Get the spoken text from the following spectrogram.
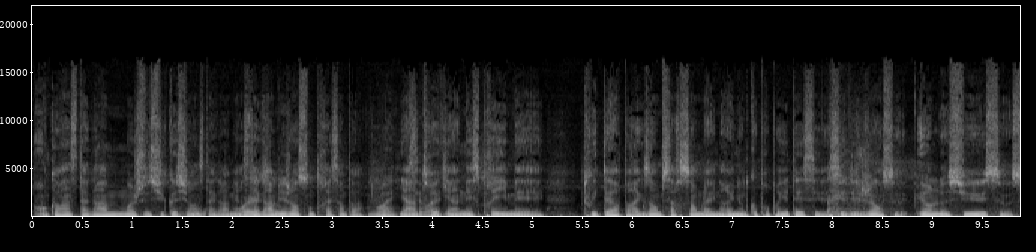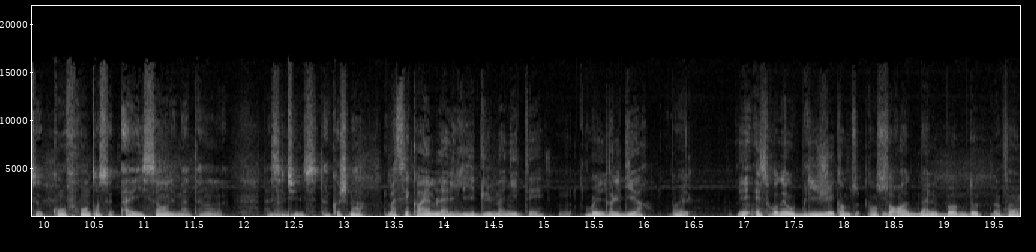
Encore Instagram. Moi, je suis que sur Instagram. Et Ouais, Instagram, les gens sont très sympas. Ouais, Il y a un truc, il y a un esprit, mais Twitter, par exemple, ça ressemble à une réunion de copropriété. C'est des gens se hurlent dessus, se, se confrontent en se haïssant du matin. Enfin, c'est un cauchemar. Bah, c'est quand même la lie de l'humanité. Oui. On peut le dire. Oui. Mais est-ce qu'on est obligé, quand, quand sort un album, de, enfin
